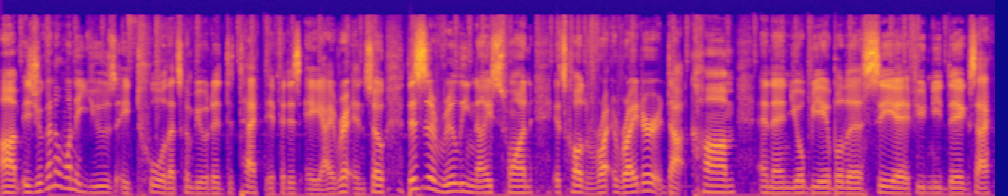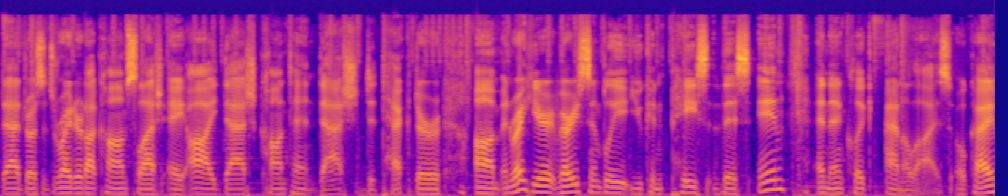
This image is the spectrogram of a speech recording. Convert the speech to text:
um, is you're going to want to use a tool that's going to be able to to detect if it is AI written. So this is a really nice one. It's called writer.com, and then you'll be able to see it if you need the exact address. It's writer.com slash AI dash content dash detector. Um, and right here, very simply, you can paste this in and then click analyze. Okay.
